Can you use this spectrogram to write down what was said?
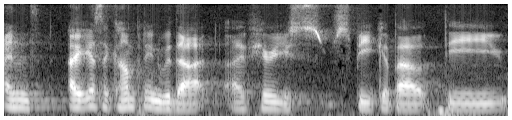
And I guess accompanied with that, I hear you speak about the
